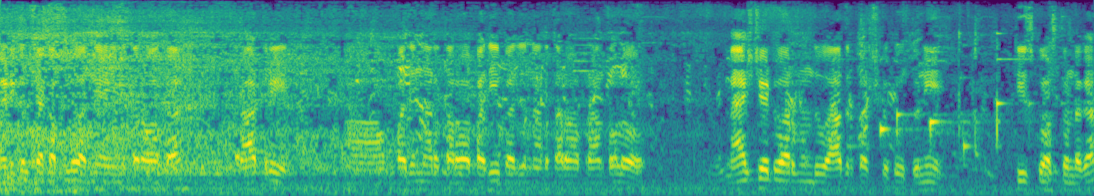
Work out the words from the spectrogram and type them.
మెడికల్ చెకప్లు అన్నీ అయిన తర్వాత రాత్రి పదిన్నర తర్వాత పది పదిన్నర తర్వాత ప్రాంతంలో మ్యాజిస్ట్రేట్ వారి ముందు ఆంధ్రప్రదేశ్కు తుని తీసుకువస్తుండగా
